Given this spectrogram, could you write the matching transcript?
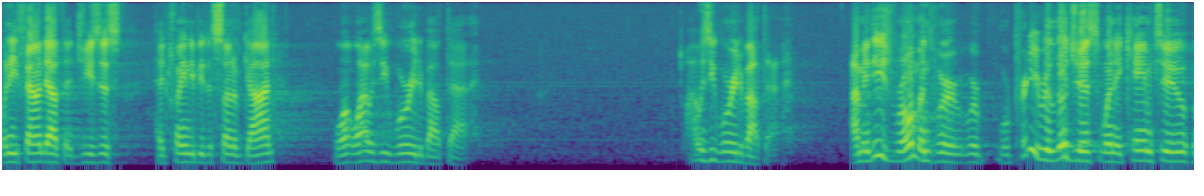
when he found out that Jesus had claimed to be the Son of God? Why, why was he worried about that? Why was he worried about that? I mean, these Romans were, were, were pretty religious when it came to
